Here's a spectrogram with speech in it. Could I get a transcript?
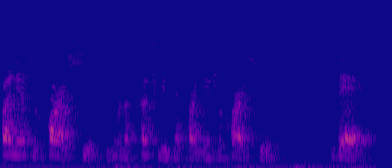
financial hardships, when a country is in financial hardships, that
